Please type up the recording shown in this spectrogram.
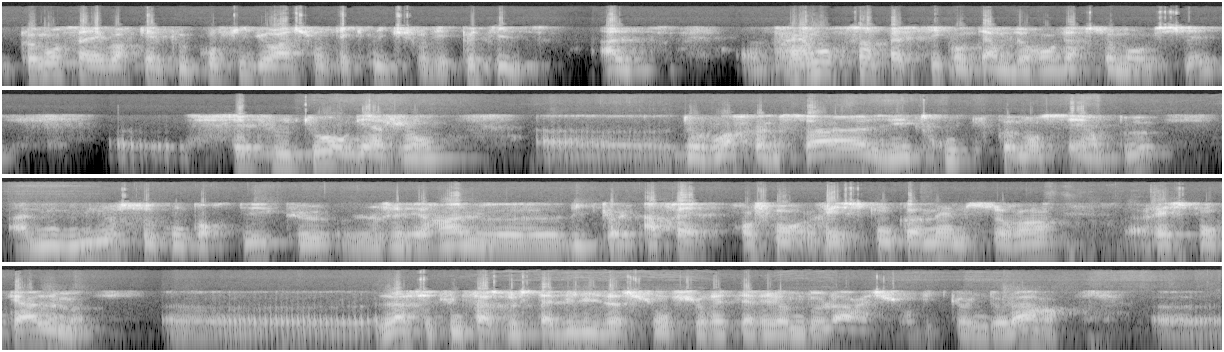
il, commence à y avoir quelques configurations techniques sur des petites haltes vraiment sympathiques en termes de renversement aussi. Euh, c'est plutôt engageant euh, de voir comme ça les troupes commencer un peu à mieux se comporter que le général euh, Bitcoin. Après, franchement, restons quand même sereins, restons calmes. là, c'est une phase de stabilisation sur Ethereum dollar et sur Bitcoin dollar. Euh,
